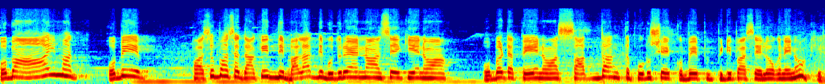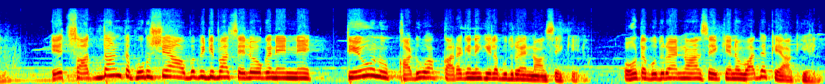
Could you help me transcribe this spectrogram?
ඔබ ආයිමත් ඔබේ පසුපස දකිද්දි බලද්දි බුදුරජන් වහන්සේ කියනවා ඔබට පේනවා සද්ධන්ත පුරුෂයෙක් ඔබේ පිටිපස් එලෝගෙන නවා කියලා. ඒත් සද්ධන්ත පුරුෂයා ඔබ පිටිපස් එලෝගෙනෙන්නේ තිවුණු කඩුවක් අරගෙන කියලා බුදුරන් වහන්සේ කියන. ඔහුට බුදුරන් වහන්සේ කියන වදකයා කියලා.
